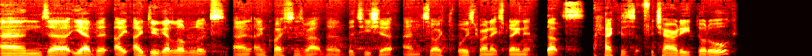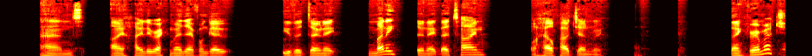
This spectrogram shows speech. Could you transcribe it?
And uh, yeah, the, I, I do get a lot of looks and, and questions about the, the t-shirt, and so I always try and explain it. That's hackersforcharity.org, and I highly recommend everyone go either donate money, donate their time, or help out generally. Thank you very much.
